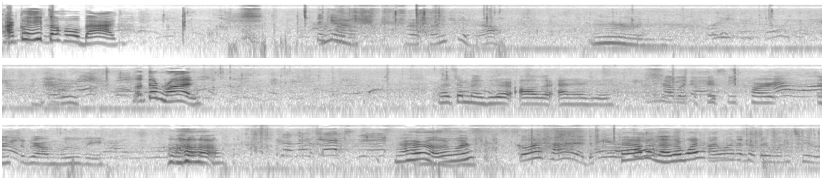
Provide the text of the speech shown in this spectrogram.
I could eat the whole bag. Thank you. They're crunchy, yeah. Mmm. Let them run. Let them exert all their energy. We have like a 50 part Instagram movie. Come and catch me. Can I have another one? Go ahead. Can I have another one? I want another one too.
